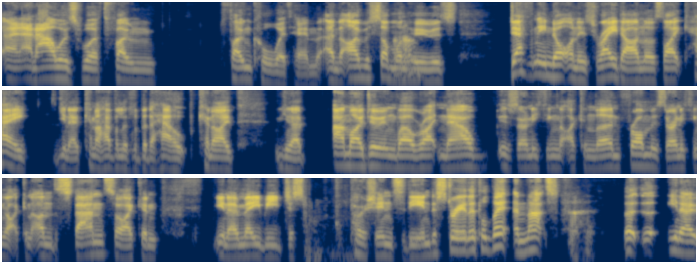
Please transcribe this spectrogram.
an hour's worth phone phone call with him. And I was someone uh-huh. who was definitely not on his radar, and I was like, "Hey, you know, can I have a little bit of help? Can I, you know, am I doing well right now? Is there anything that I can learn from? Is there anything that I can understand so I can, you know, maybe just push into the industry a little bit? And that's, uh-huh. uh, you know,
